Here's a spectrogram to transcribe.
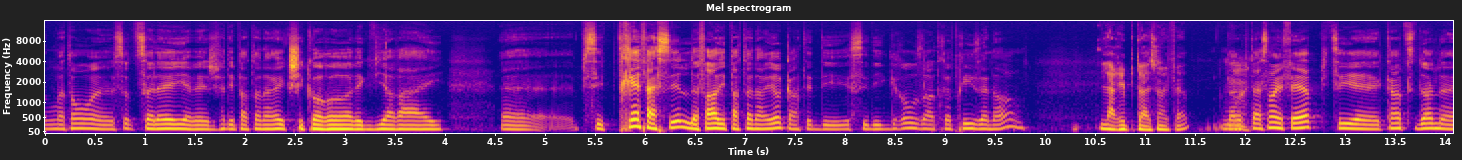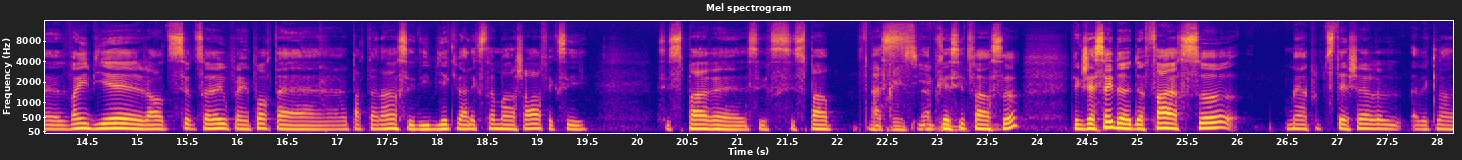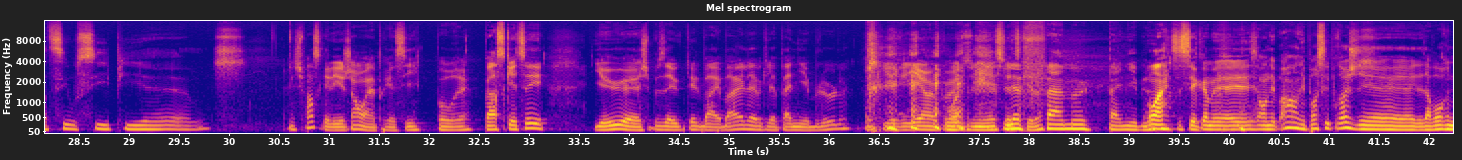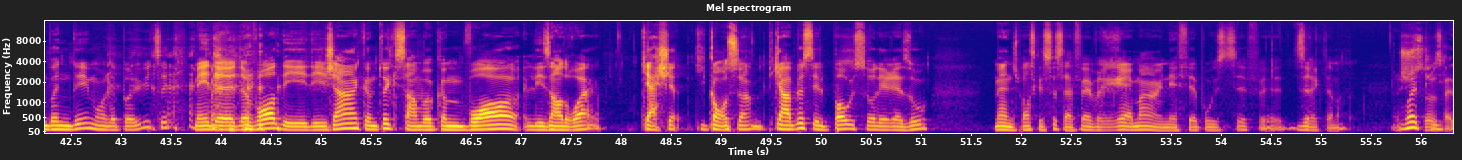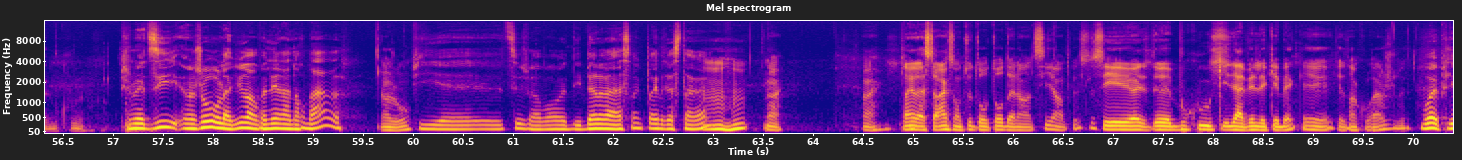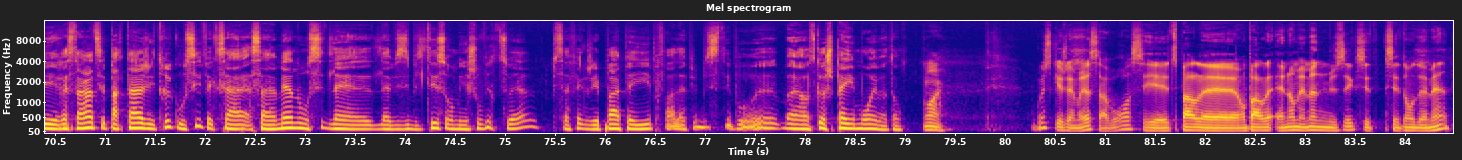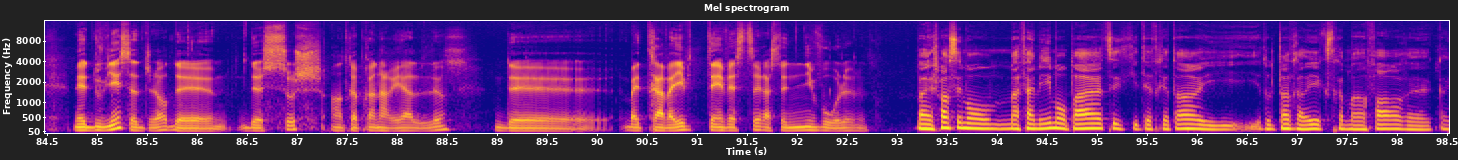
Donc, mettons, euh, Cirque du Soleil, j'ai fait des partenariats avec Shikora, avec Via Rail. Euh, c'est très facile de faire des partenariats quand c'est des grosses entreprises énormes. La réputation est faite. La Ouais. réputation est faite. Puis, tu sais, euh, quand tu donnes euh, 20 billets, genre du Cirque du Soleil ou peu importe, à un partenaire, c'est des billets qui valent extrêmement cher. Fait que c'est, c'est super, euh, c'est, c'est super Apprécié, apprécié puis- de faire ça. Fait que j'essaie de, de faire ça, mais à plus petite échelle avec l'anti aussi. Puis, euh, Je pense que les gens ont apprécié, pour vrai. Parce que, tu sais, il y a eu, euh, je sais pas si vous avez écouté le Bye Bye là, avec le panier bleu. Là, qu'il riait un peu du ce Le là fameux panier bleu. Ouais, tu sais, c'est comme. euh, on, est, ah, on est passé proche euh, d'avoir une bonne idée, mais on l'a pas eu, tu sais. Mais de, de voir des, des gens comme toi qui s'en vont comme voir les endroits, qui achètent, qui consomment, puis qu'en plus, ils le posent sur les réseaux. Man, je pense que ça, ça fait vraiment un effet positif euh, directement. Je suis Ouais, sûr puis- ça va être beaucoup. là. puis je me dis, un jour, la vie va revenir à normal. Un jour. Puis, euh, tu sais, je vais avoir des belles relations avec plein de restaurants. Mhm. Ouais. Plein de restaurants qui sont tout autour de l'anti en plus. C'est euh, de- beaucoup qui la ville de Québec euh, que t'encourages. là. Ouais, puis les restaurants, partagent des trucs aussi, fait que ça, ça amène aussi de la, de la visibilité sur mes shows virtuels, puis ça fait que j'ai pas à payer pour faire de la publicité pour eux. Ben, en tout cas, je paye moins, mettons. Ouais. Moi, ce que j'aimerais savoir, c'est. Tu parles, euh, on parle énormément de musique, c'est ton domaine, mais d'où vient ce genre de, de souche entrepreneuriale-là de, ben, travailler et de t'investir à ce niveau-là? là? Ben, je pense que c'est mon, ma famille, mon père, qui était traiteur, il, il a tout le temps travaillé extrêmement fort euh, quand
